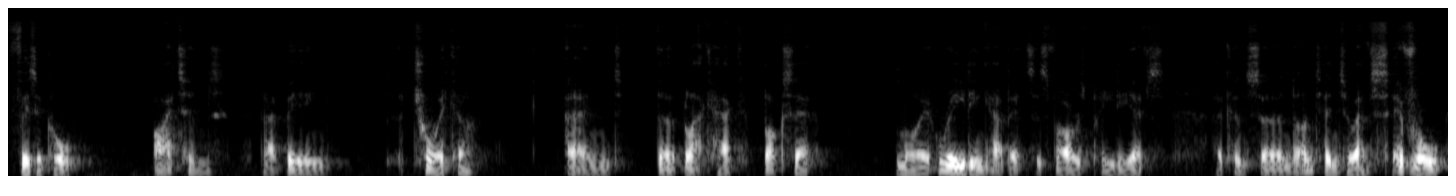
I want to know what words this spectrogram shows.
physical items, that being Troika and the Black Hack box set. My reading habits, as far as PDFs are concerned, I tend to have several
